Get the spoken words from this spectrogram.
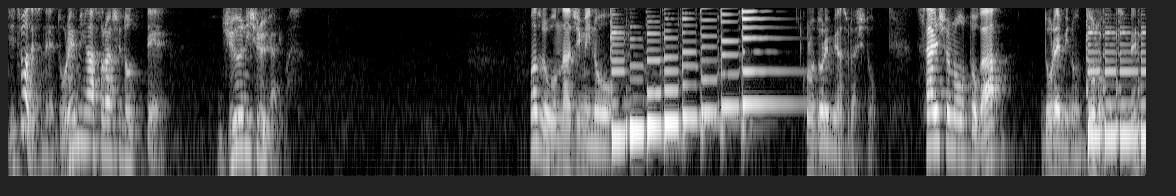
実はですねドレミファソラシドって12種類あります。まずおなじみのこのドレミファソラシド。最初の音がドレミのドの音ですよね。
